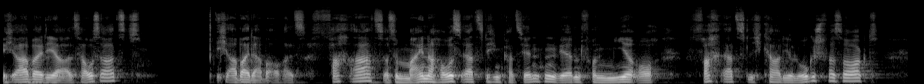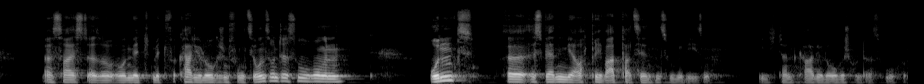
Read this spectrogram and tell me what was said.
Ich arbeite ja als Hausarzt ich arbeite aber auch als Facharzt. Also meine hausärztlichen Patienten werden von mir auch fachärztlich kardiologisch versorgt. Das heißt also mit, mit kardiologischen Funktionsuntersuchungen. Und äh, es werden mir auch Privatpatienten zugewiesen, die ich dann kardiologisch untersuche.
